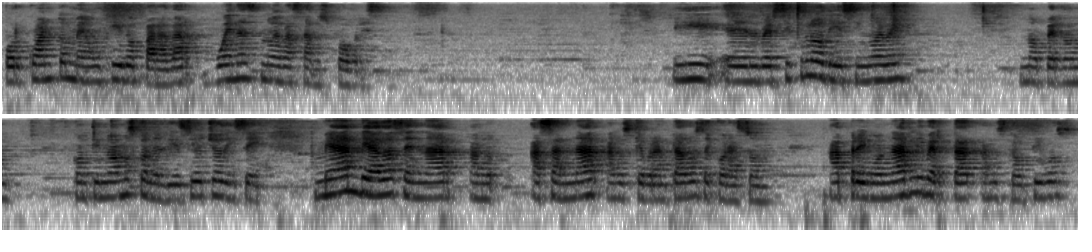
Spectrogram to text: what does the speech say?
por cuanto me ha ungido para dar buenas nuevas a los pobres. Y el versículo 19, no, perdón, continuamos con el 18, dice, me ha enviado a, cenar, a, sanar a los quebrantados de corazón, a pregonar libertad a los cautivos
